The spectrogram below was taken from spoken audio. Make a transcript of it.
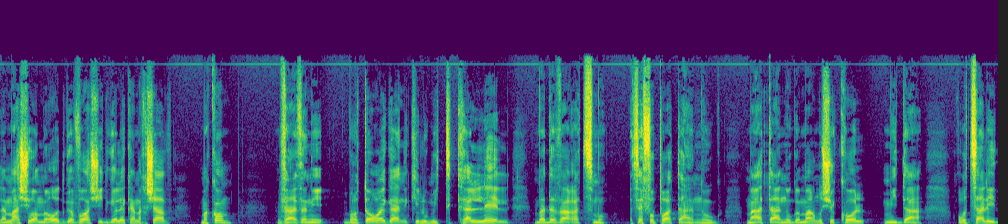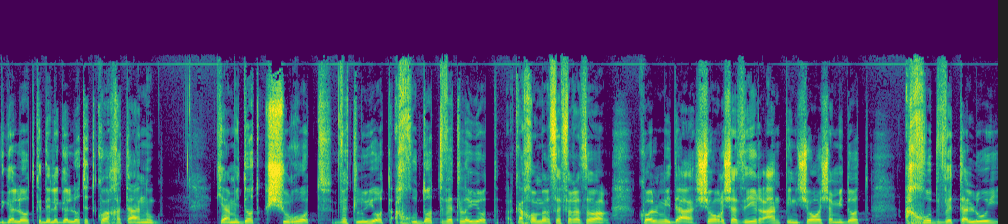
למשהו המאוד גבוה שהתגלה כאן עכשיו, מקום. ואז אני, באותו רגע אני כאילו מתקלל בדבר עצמו. אז איפה פה התענוג? מה התענוג? אמרנו שכל מידה רוצה להתגלות כדי לגלות את כוח התענוג. כי המידות קשורות ותלויות, אחודות ותלויות, כך אומר ספר הזוהר. כל מידה, שורש הזעיר אנפין, שורש המידות אחוד ותלוי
